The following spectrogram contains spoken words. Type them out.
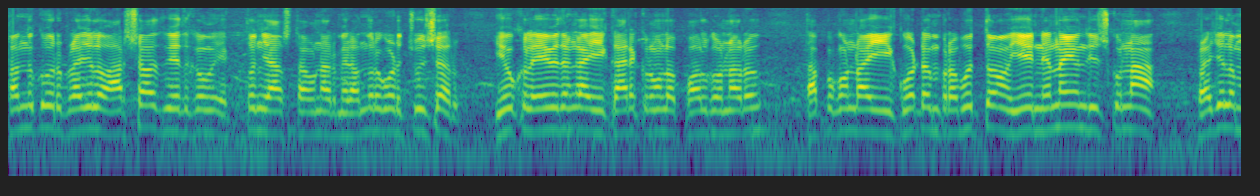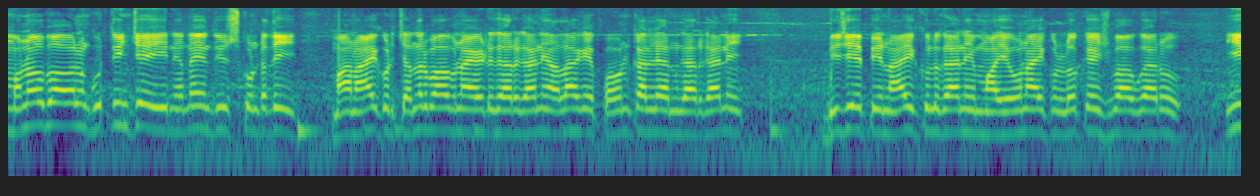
కందుకూరు ప్రజలు హర్షాద్వేదకం వ్యక్తం చేస్తూ ఉన్నారు. మీరు అందరూ కూడా చూశారు యువకులు ఏ విధంగా ఈ కార్యక్రమంలో పాల్గొన్నారు. తప్పకుండా ఈ కూటమి ప్రభుత్వం ఏ నిర్ణయం తీసుకున్నా ప్రజల మనోభావాలను గుర్తించే ఈ నిర్ణయం తీసుకుంటుంది. మా నాయకుడు చంద్రబాబు నాయుడు గారు కానీ అలాగే పవన్ కళ్యాణ్ గారు కానీ బీజేపీ నాయకులు కానీ మా యువ నాయకులు లోకేష్ బాబు గారు ఈ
